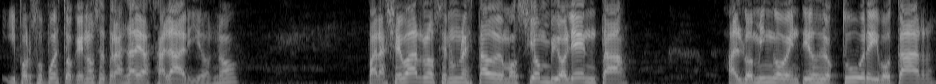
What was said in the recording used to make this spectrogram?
y por supuesto que no se traslade a salarios, ¿no? Para llevarnos en un estado de emoción violenta al domingo 22 de octubre y votar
